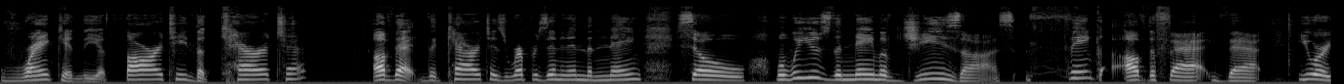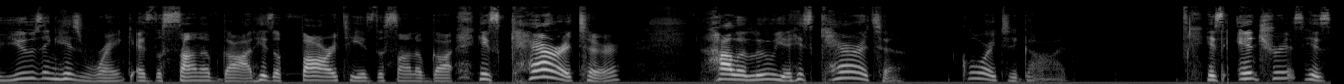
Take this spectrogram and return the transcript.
rank and the authority, the character of that the character is represented in the name. So when we use the name of Jesus, think of the fact that you are using his rank as the Son of God, his authority as the Son of God, his character, hallelujah, his character. Glory to God his interests, his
